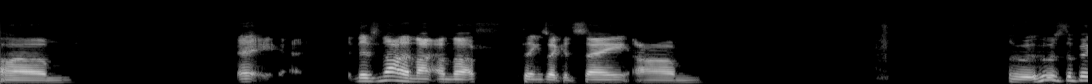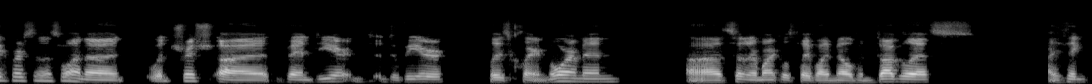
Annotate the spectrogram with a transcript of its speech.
Um, there's not enough, enough things I could say. Um, who who's the big person in this one? Uh, with Trish uh, Van Deer Devere plays Claire Norman. Uh, Senator Michaels played by Melvyn Douglas. I think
